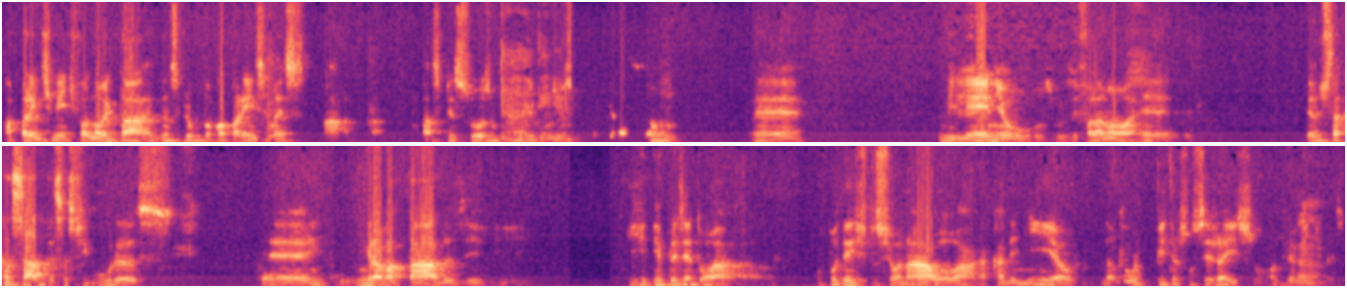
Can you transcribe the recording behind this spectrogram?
aparentemente fala, não, ele tá, não se preocupa com a aparência, mas a, a, as pessoas, o ah, público, a geração é, millennials, e falar, não, é, eu está cansado dessas figuras é, engravatadas e, e, e representam a, o poder institucional ou a academia, ou, não que o Peterson seja isso, obviamente, ah. mas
